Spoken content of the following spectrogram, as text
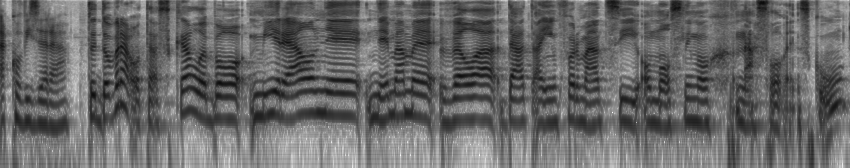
Ako vyzerá? To je dobrá otázka, lebo my reálne nemáme veľa dát a informácií o moslimoch na Slovensku.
